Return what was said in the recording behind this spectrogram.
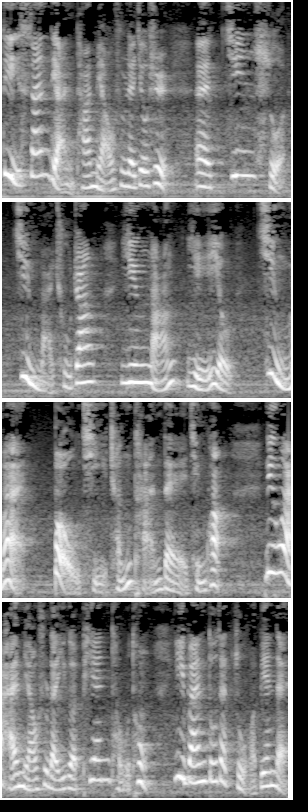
第三点，他描述的就是，哎，筋锁静脉出张，阴囊也有静脉暴起成痰的情况。另外还描述了一个偏头痛，一般都在左边的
